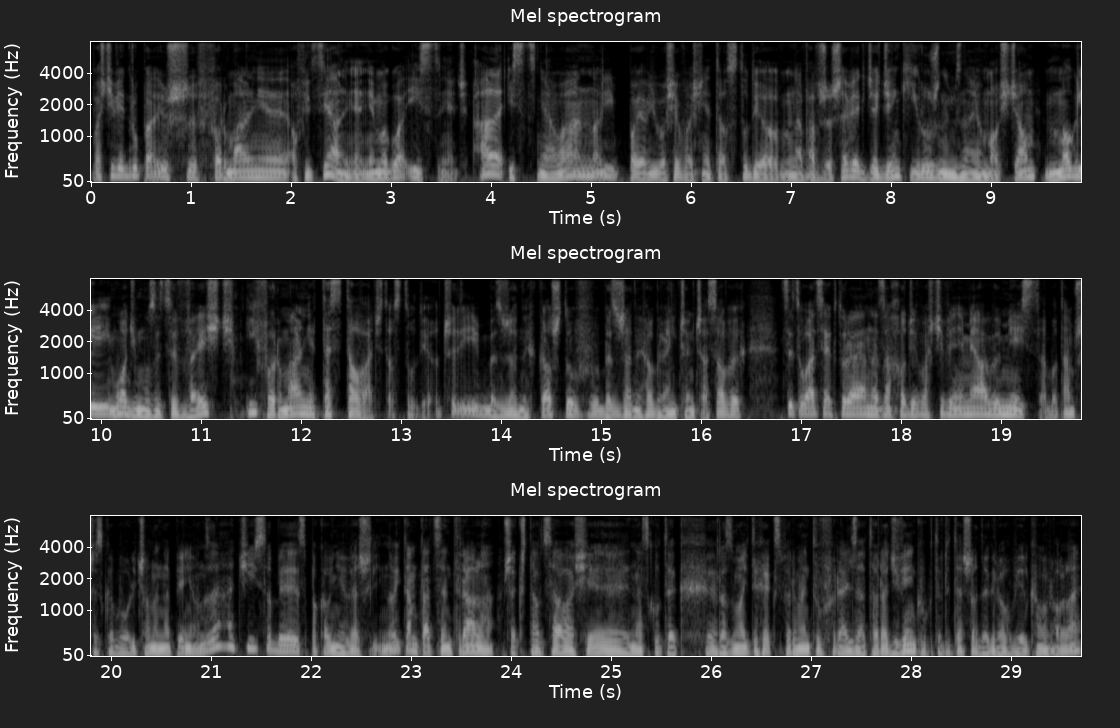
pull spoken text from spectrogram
właściwie grupa już formalnie, oficjalnie nie mogła istnieć, ale istniała, no i pojawiło się właśnie to studio na Wawrzyszewie, gdzie dzięki różnym znajomościom mogli młodzi muzycy wejść i formalnie testować to studio, czyli bez żadnych kosztów, bez żadnych ograniczeń czasowych. Sytuacja, która na zachodzie właściwie nie miałaby miejsca, bo tam wszystko było liczone na pieniądze, a ci sobie spokojnie weszli. No i tam ta centrala przekształcała się na skutek rozmaitych eksperymentów realizatora dźwięku, który też odegrał wielką rolę,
